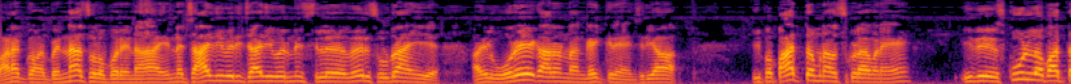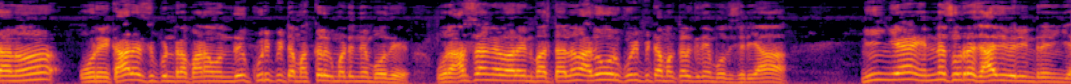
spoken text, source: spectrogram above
வணக்கம். இப்ப என்ன சொல்ல போறேன்னா என்ன சாதி வெறி சாதி வெறின்னு சில பேர் சொல்றாங்க. அதில் ஒரே காரணம் நான் கேட்கிறேன் சரியா? இப்ப பார்த்தோம்னா வச்சுக்கூடாவனே இது ஸ்கூல்ல பார்த்தாலும் ஒரு ஸ்காலர்ஷிப்ன்ற பணம் வந்து குறிப்பிட்ட மக்களுக்கு மட்டும்தான் போகுது. ஒரு அரசாங்க வேலைன்னு பார்த்தாலும் அதுவும் ஒரு குறிப்பிட்ட மக்களுக்கு தான் போகுது சரியா? நீங்க என்ன சொல்ற ஜாதி வெறின்றீங்க.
